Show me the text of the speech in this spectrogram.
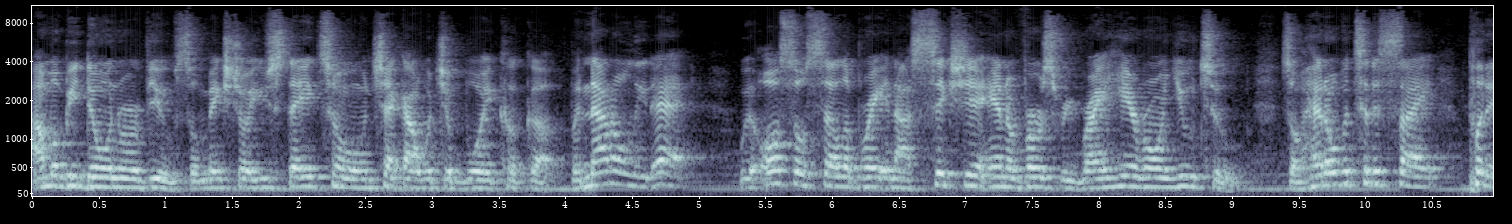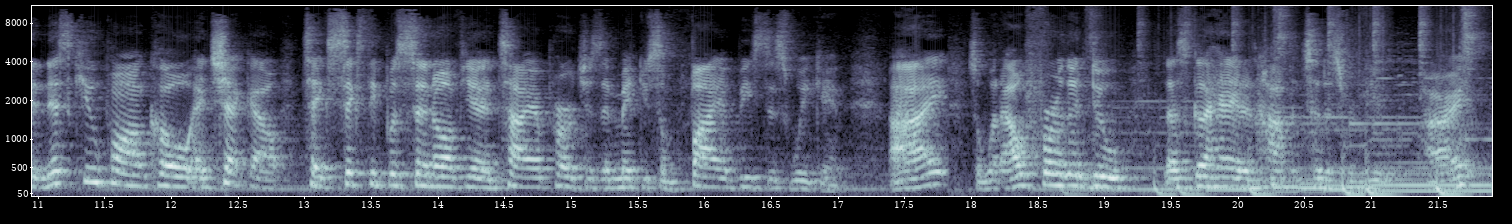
I'm gonna be doing a review, so make sure you stay tuned, check out what your boy cook up. But not only that, we're also celebrating our six year anniversary right here on YouTube. So head over to the site, put in this coupon code at checkout, take 60% off your entire purchase and make you some fire beats this weekend. Alright? So without further ado, let's go ahead and hop into this review. Alright? Peace.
